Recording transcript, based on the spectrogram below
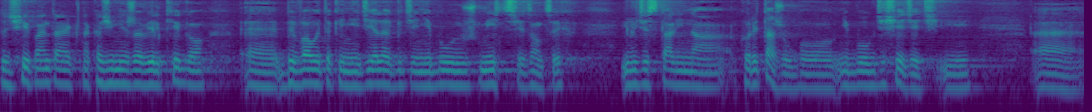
do dzisiaj pamiętam, jak na Kazimierza Wielkiego e, bywały takie niedziele, gdzie nie było już miejsc siedzących i ludzie stali na korytarzu, bo nie było gdzie siedzieć i e,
